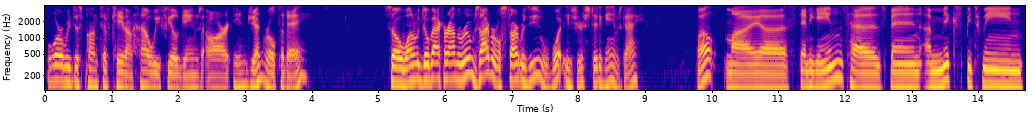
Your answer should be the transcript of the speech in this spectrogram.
or we just pontificate on how we feel games are in general today. So why don't we go back around the room? Zyber, we'll start with you. What is your Steady Games, guy? Well, my uh, Steady Games has been a mix between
